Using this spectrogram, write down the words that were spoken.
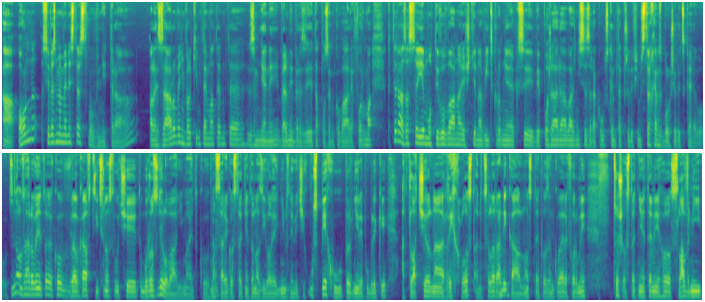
A on si vezme ministerstvo vnitra ale zároveň velkým tématem té změny velmi brzy je ta pozemková reforma, která zase je motivována ještě navíc, kromě jaksi vypořádávání se s Rakouskem, tak především strachem z bolševické revoluce. No zároveň je to jako je velká to... vstřícnost vůči tomu rozdělování majetku. Tak. Masaryk ostatně to nazýval jedním z největších úspěchů první republiky a tlačil na rychlost a docela hmm. radikálnost té pozemkové reformy, což ostatně je ten jeho slavný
